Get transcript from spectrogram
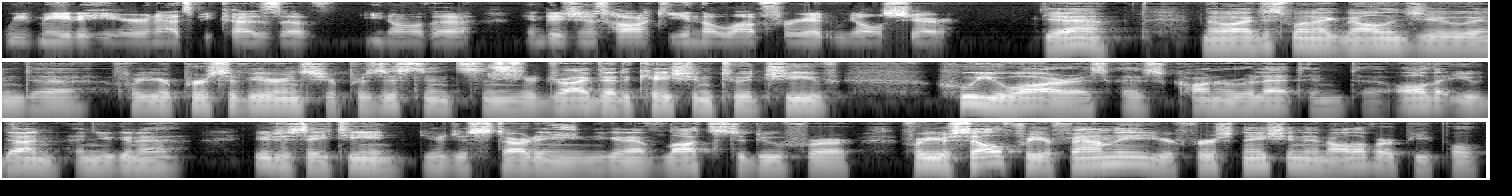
we've made it here, and that's because of you know the indigenous hockey and the love for it we all share. Yeah, no, I just want to acknowledge you and uh, for your perseverance, your persistence, and your drive, dedication to achieve who you are as as Connor Roulette and uh, all that you've done. And you're gonna, you're just 18. You're just starting, and you're gonna have lots to do for for yourself, for your family, your First Nation, and all of our people.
